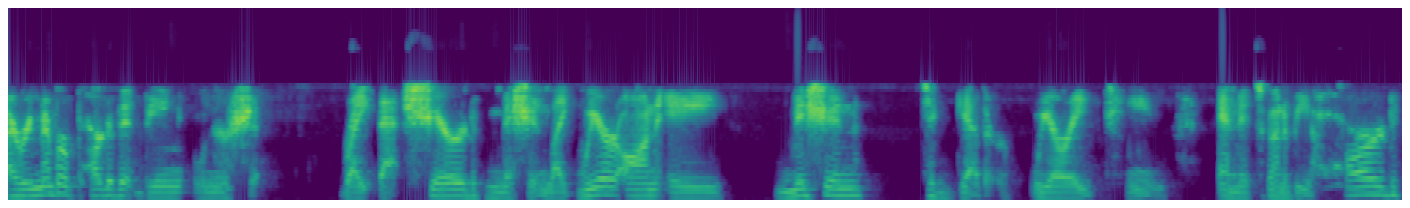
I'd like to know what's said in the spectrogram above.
I remember part of it being ownership, right? That shared mission. Like we're on a mission together. We are a team and it's going to be hard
